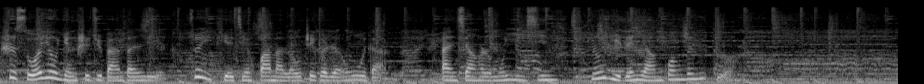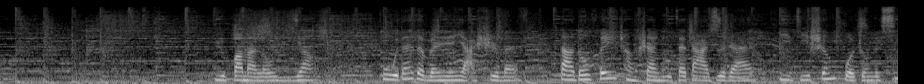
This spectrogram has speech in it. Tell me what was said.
是所有影视剧版本里最贴近花满楼这个人物的，扮相耳目一新，能与人阳光温和。与花满楼一样，古代的文人雅士们大都非常善于在大自然以及生活中的细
